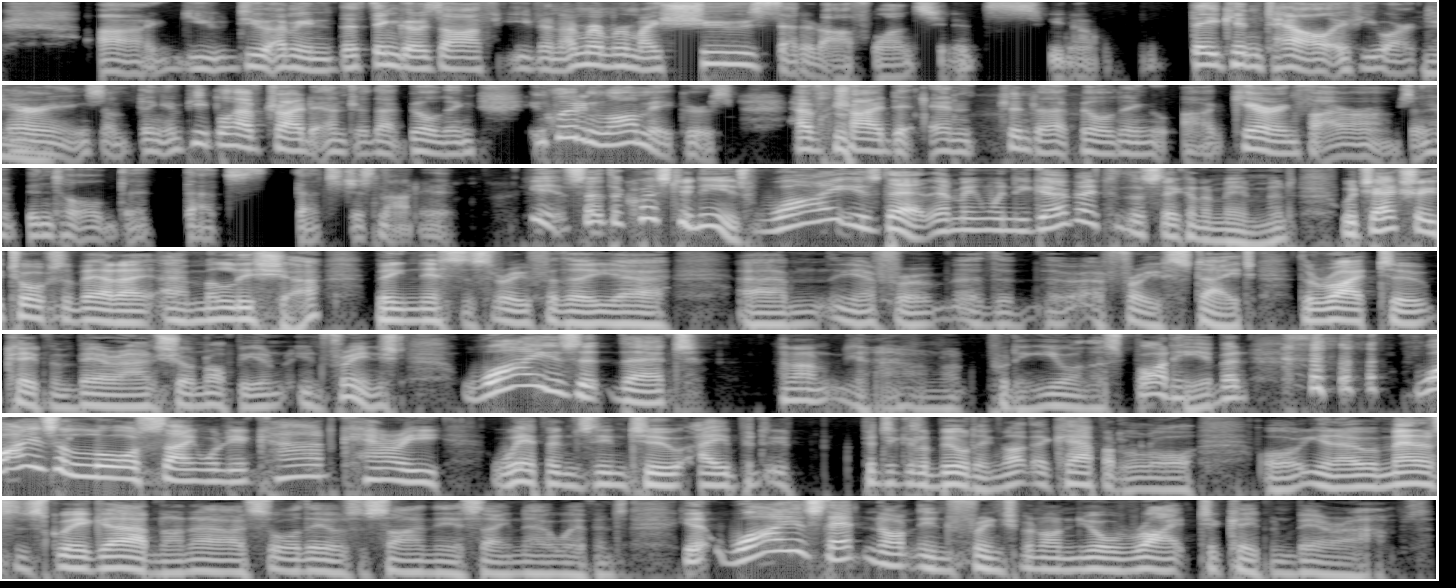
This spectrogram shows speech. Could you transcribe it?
uh, you do i mean the thing goes off even i remember my shoes set it off once it's you know they can tell if you are carrying yeah. something and people have tried to enter that building including lawmakers have tried to enter into that building uh, carrying firearms and have been told that that's that's just not it yeah, so the question is, why is that? I mean, when you go back to the Second Amendment, which actually talks about a, a militia being necessary for the, uh, um, you know, for a, the, a free state, the right to keep and bear arms shall not be in, infringed. Why is it that? And I'm, you know, I'm not putting you on the spot here, but why is a law saying, well, you can't carry weapons into a particular building, like the Capitol or, or you know, Madison Square Garden. I know I saw there was a sign there saying no weapons. You know, why is that not an infringement on your right to keep and bear arms?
